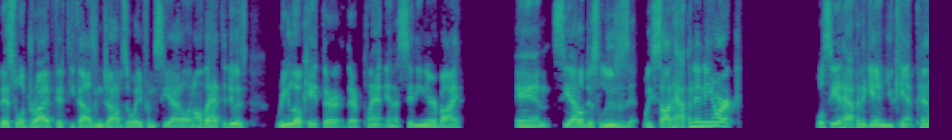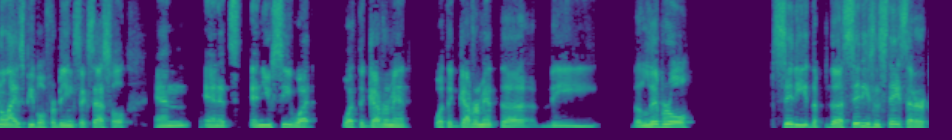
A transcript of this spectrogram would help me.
This will drive 50,000 jobs away from Seattle. And all they have to do is relocate their, their plant in a city nearby, and Seattle just loses it. We saw it happen in New York. We'll see it happen again. You can't penalize people for being successful and and it's and you see what what the government what the government the the the liberal city the the cities and states that are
